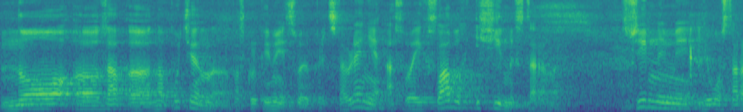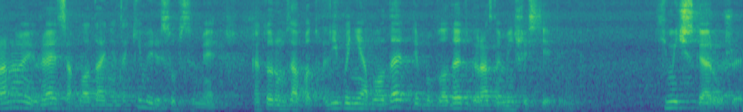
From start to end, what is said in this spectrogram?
Но, э, э, но Путин, поскольку имеет свое представление о своих слабых и сильных сторонах, сильными его сторонами является обладание такими ресурсами, которым Запад либо не обладает, либо обладает в гораздо меньшей степени. Химическое оружие.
